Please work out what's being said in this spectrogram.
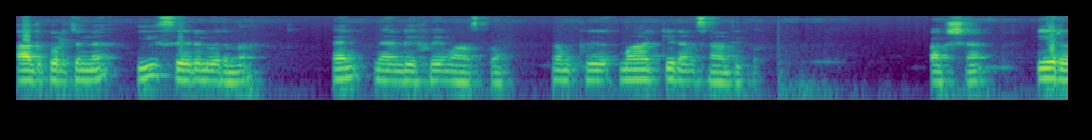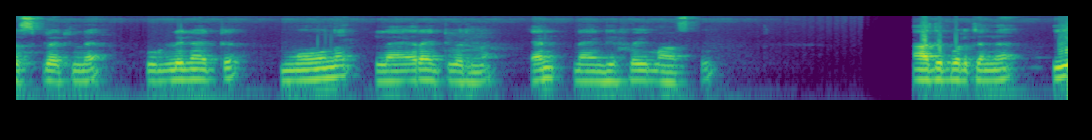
അതുപോലെ തന്നെ ഈ സൈഡിൽ വരുന്ന എൻ നയന്റി ഫൈവ് മാസ്കും നമുക്ക് മാറ്റിയിടാൻ സാധിക്കും. പക്ഷേ ഈ റെസ്പിറേറ്ററിന്റെ ഉള്ളിലായിട്ട് മൂന്ന് ലെയറായിട്ട് വരുന്ന എൻ നയന്റി ഫൈവ് മാസ്കും അതുപോലെ തന്നെ ഈ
